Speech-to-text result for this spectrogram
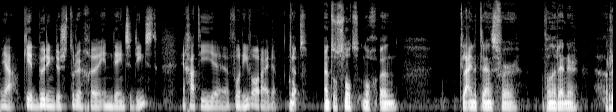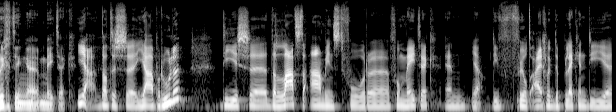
ja, keert Budding dus terug in Deense dienst en gaat hij voor Rival rijden. Klopt. Ja. En tot slot nog een kleine transfer van een renner richting uh, Metec. Ja, dat is Jaap Roelen. Die is uh, de laatste aanwinst voor, uh, voor Metec. En ja, die vult eigenlijk de plek in die uh,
